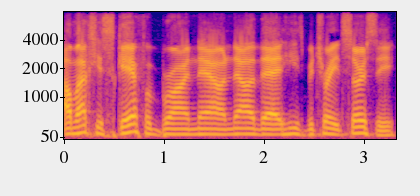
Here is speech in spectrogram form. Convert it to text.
I'm actually scared for Bronn now, now that he's betrayed Cersei.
